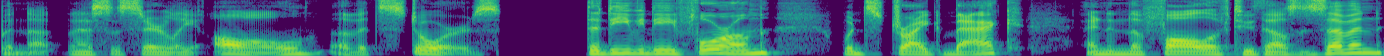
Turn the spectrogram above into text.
but not necessarily all, of its stores. The DVD forum would strike back, and in the fall of 2007,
